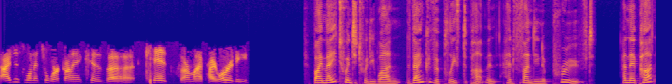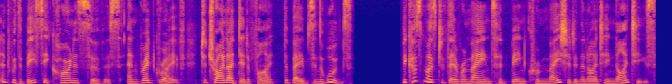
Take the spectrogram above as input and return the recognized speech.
I just wanted to work on it because uh, kids are my priority. By May 2021, the Vancouver Police Department had funding approved and they partnered with the BC Coroner's Service and Redgrave to try and identify the babes in the woods. Because most of their remains had been cremated in the 1990s,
